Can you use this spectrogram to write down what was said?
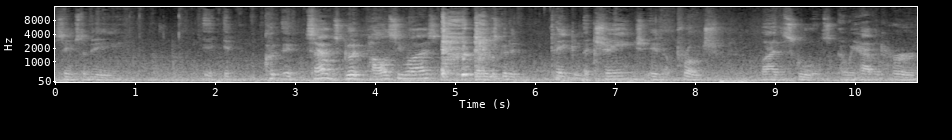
seems to be, it, it it sounds good policy-wise, but it's gonna take a change in approach by the schools, and we haven't heard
